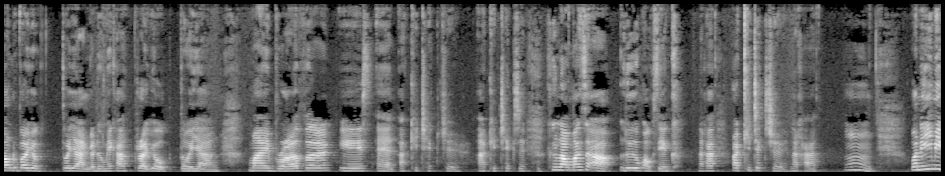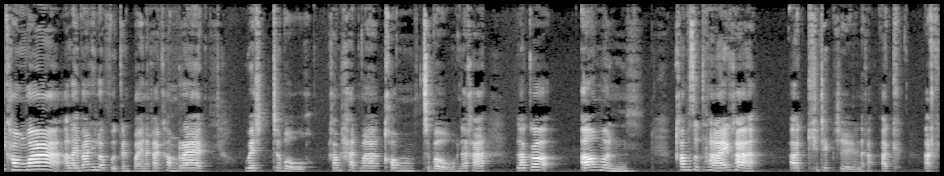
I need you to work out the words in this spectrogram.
ลองดูประโยคตัวอย่างกันดูไหมคะ ประโยคตัวอย่าง my brother is an architecture architecture คือเรามักจะลืมออกเสียงนะคะ architecture นะคะ อืม วันนี้มีคำว่าอะไรบ้างที่เราฝึกกันไปนะคะคำแรก vegetable คำถัดมา comfortable นะคะ แล้วก็ almond คำสุดท้ายค่ะ architecture นะคะ arch arch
